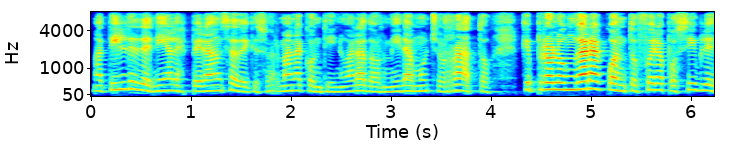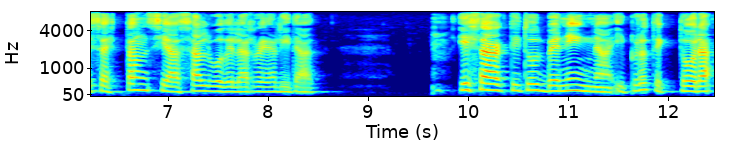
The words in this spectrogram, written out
Matilde tenía la esperanza de que su hermana continuara dormida mucho rato, que prolongara cuanto fuera posible esa estancia a salvo de la realidad. Esa actitud benigna y protectora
